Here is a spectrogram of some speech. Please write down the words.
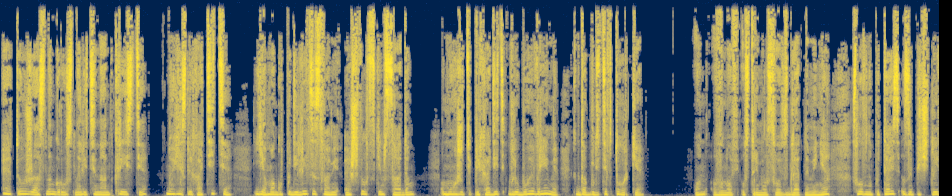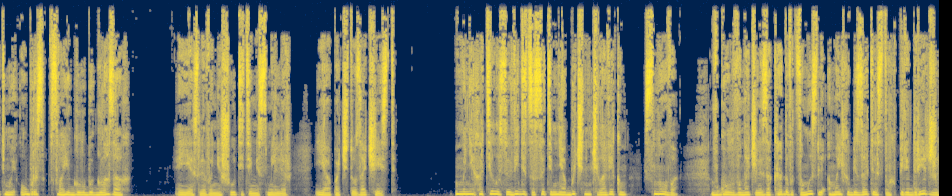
«Это ужасно грустно, лейтенант Кристи», но если хотите, я могу поделиться с вами Эшфилдским садом. Можете приходить в любое время, когда будете в Торке». Он вновь устремил свой взгляд на меня, словно пытаясь запечатлеть мой образ в своих голубых глазах. «Если вы не шутите, мисс Миллер, я почту за честь». Мне хотелось увидеться с этим необычным человеком снова. В голову начали закрадываться мысли о моих обязательствах перед Реджи.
